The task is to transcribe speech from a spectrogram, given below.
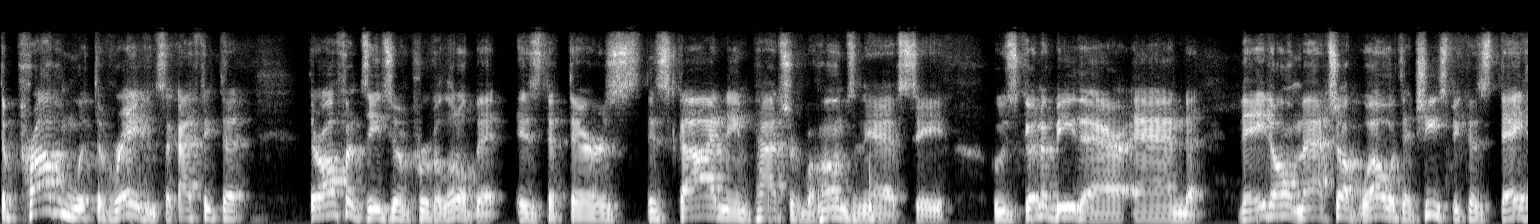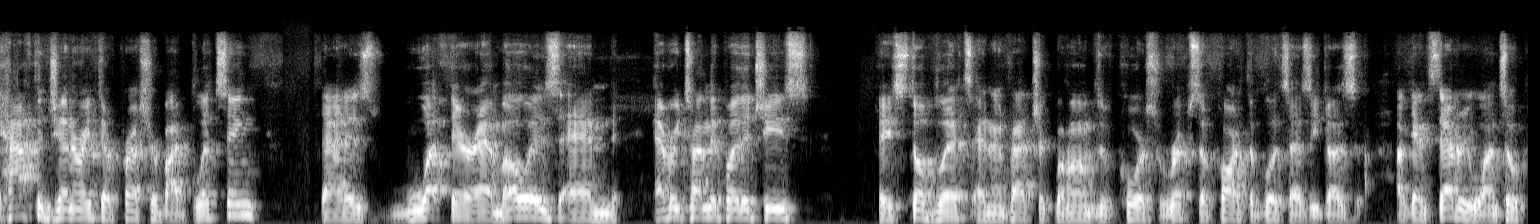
The problem with the Ravens, like I think that their offense needs to improve a little bit, is that there's this guy named Patrick Mahomes in the AFC who's going to be there, and they don't match up well with the Chiefs because they have to generate their pressure by blitzing. That is what their mo is, and every time they play the Chiefs. They still blitz, and then Patrick Mahomes, of course, rips apart the blitz as he does against everyone. So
